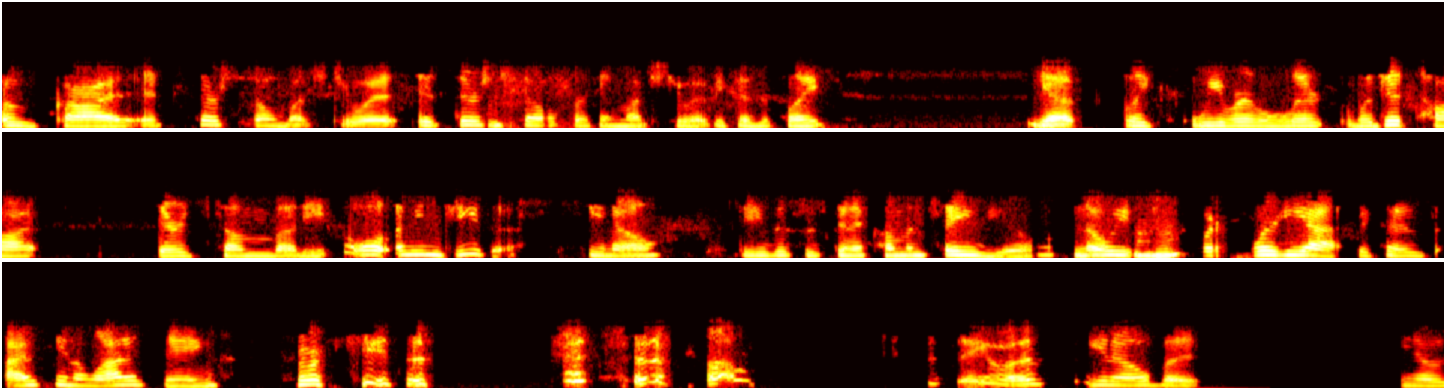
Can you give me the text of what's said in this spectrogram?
Oh God, it's there's so much to it. It there's so freaking much to it because it's like, yep, like we were le- legit taught there's somebody. Well, I mean Jesus, you know, Jesus is gonna come and save you. No, he, mm-hmm. where where he at? Because I've seen a lot of things where Jesus should have come to save us, you know, but you know,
